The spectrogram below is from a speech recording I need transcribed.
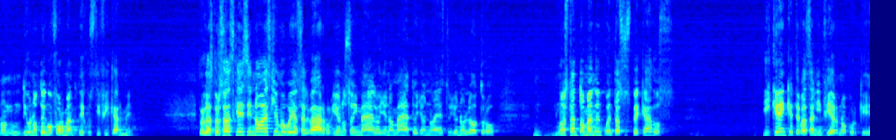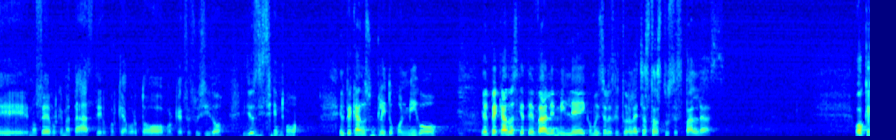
No, no, tengo forma de justificarme. Pero las personas que dicen, no, es que yo me voy a salvar porque yo no soy malo, yo no mato, yo no esto, yo no lo otro, no están tomando en cuenta sus pecados. Y creen que te vas al infierno porque, no sé, porque mataste, o porque abortó, o porque se suicidó. Y Dios dice, no, el pecado es un pleito conmigo. El pecado es que te vale mi ley, como dice la escritura, la echas tras tus espaldas. Ok,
